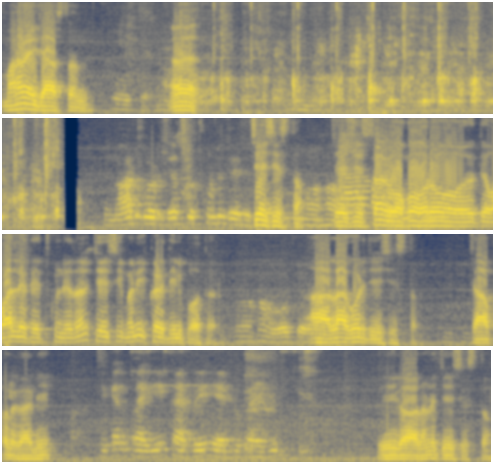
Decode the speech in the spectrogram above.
మనమే చేస్తాం ఆ, నాటుకోడి చేసుకొచ్చుకుంటే చేసి చేసిస్తాం. చేసిస్తాం. ఒక్కొక్కరు వాళ్ళే తెచ్చుకునేదని చేసి మని ఇక్కడ తినిపోతారు. అలా కూడా చేసిస్తాం. చేపలు కానీ chicken fry curry egg fry. ఏవి కావాలన్నా చేసిస్తాం.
